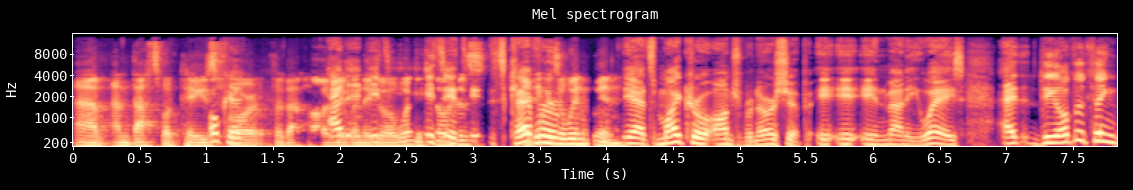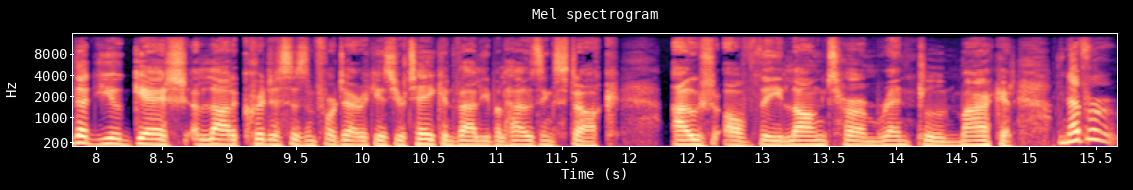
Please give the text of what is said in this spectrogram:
um, and that's what pays okay. for for that holiday and when they go away. It's, so it's, it's, it's clever. it's a win-win. Yeah, it's micro entrepreneurship in, in, many ways. Uh, the other thing that you get a lot of criticism for, Derek, is you're taking valuable housing stock out of the long-term rental market. I've never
